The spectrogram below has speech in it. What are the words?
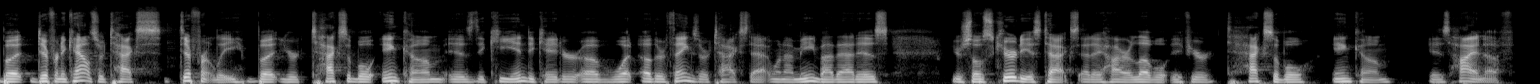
but different accounts are taxed differently but your taxable income is the key indicator of what other things are taxed at what i mean by that is your social security is taxed at a higher level if your taxable income is high enough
